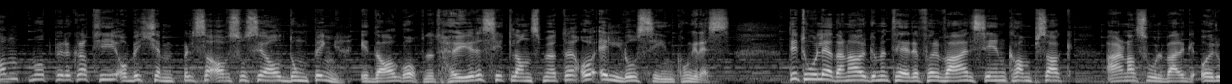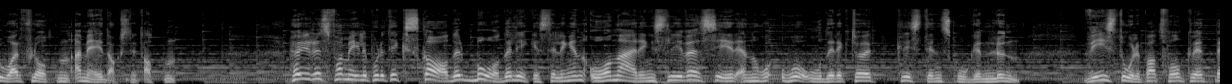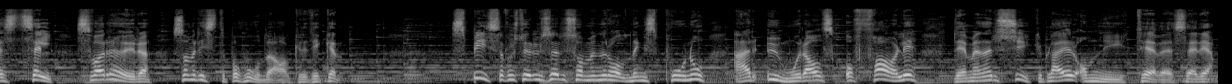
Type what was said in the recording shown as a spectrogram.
Kamp mot byråkrati og bekjempelse av sosial dumping. I dag åpnet Høyre sitt landsmøte og LO sin kongress. De to lederne argumenterer for hver sin kampsak. Erna Solberg og Roar Flåten er med i Dagsnytt 18. Høyres familiepolitikk skader både likestillingen og næringslivet, sier NHO-direktør Kristin Skogen Lund. Vi stoler på at folk vet best selv, svarer Høyre, som rister på hodet av kritikken. Spiseforstyrrelser som underholdningsporno er umoralsk og farlig. Det mener sykepleier om ny TV-serie.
